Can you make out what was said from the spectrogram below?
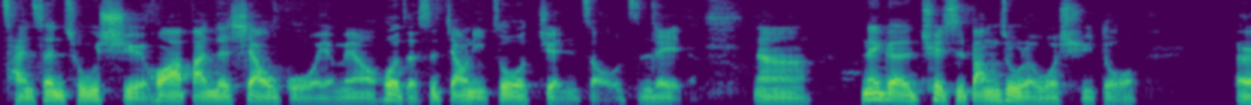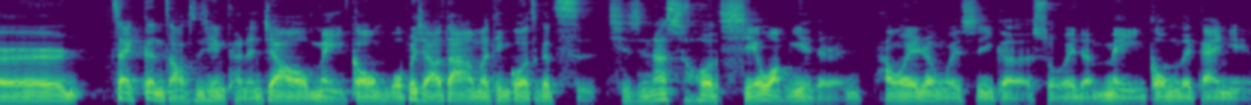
产生出雪花般的效果，有没有？或者是教你做卷轴之类的。那那个确实帮助了我许多。而在更早之前，可能叫美工，我不晓得大家有没有听过这个词。其实那时候写网页的人，他会认为是一个所谓的美工的概念，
